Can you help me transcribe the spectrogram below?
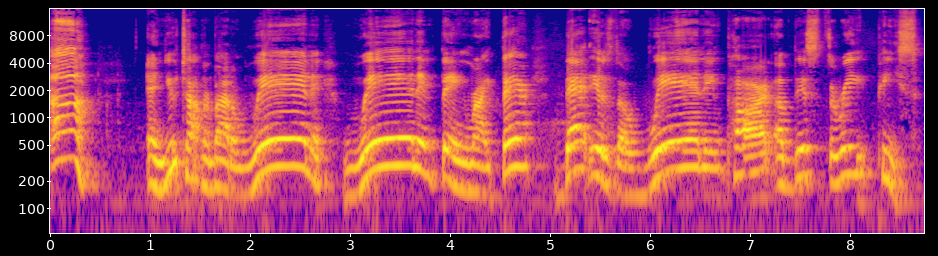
Ah, and you talking about a winning, winning thing right there. That is the winning part of this three piece.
